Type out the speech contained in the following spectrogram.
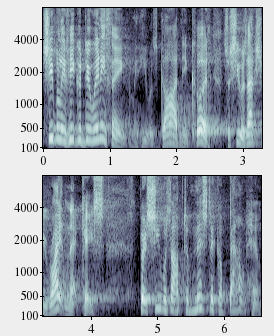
she believed he could do anything. I mean, he was God and he could, so she was actually right in that case. But she was optimistic about him.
